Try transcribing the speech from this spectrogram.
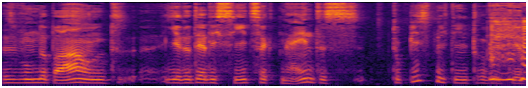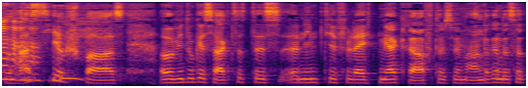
Das ist wunderbar und jeder, der dich sieht, sagt, nein, das, du bist nicht introvertiert, du hast hier Spaß. Aber wie du gesagt hast, das äh, nimmt dir vielleicht mehr Kraft als beim anderen. Das hat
